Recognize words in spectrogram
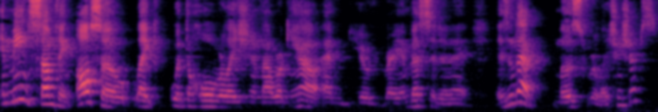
it means something. Also, like with the whole relationship not working out, and you're very invested in it. Isn't that most relationships?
